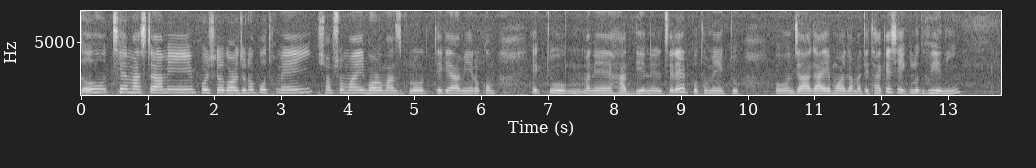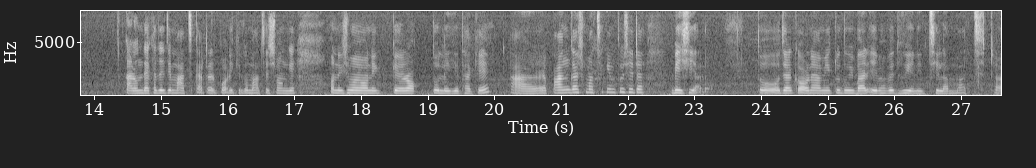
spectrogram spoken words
তো হচ্ছে মাছটা আমি পরিষ্কার করার জন্য প্রথমেই সবসময় বড় মাছগুলোর থেকে আমি এরকম একটু মানে হাত দিয়ে নেড়ে চেড়ে প্রথমে একটু যা গায়ে ময়লা মাটি থাকে সেইগুলো ধুয়ে নিই। কারণ দেখা যায় যে মাছ কাটার পরে কিন্তু মাছের সঙ্গে অনেক সময় অনেক রক্ত লেগে থাকে। আর পাঙ্গাস মাছে কিন্তু সেটা বেশি আরও তো যার কারণে আমি একটু দুইবার এভাবে ধুয়ে নিচ্ছিলাম মাছটা।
